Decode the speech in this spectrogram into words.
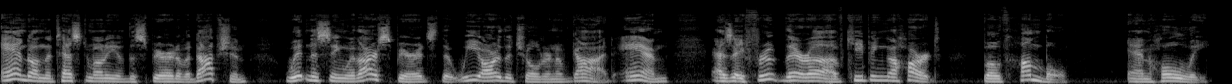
and on the testimony of the Spirit of adoption, witnessing with our spirits that we are the children of God, and, as a fruit thereof, keeping the heart both humble and holy.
